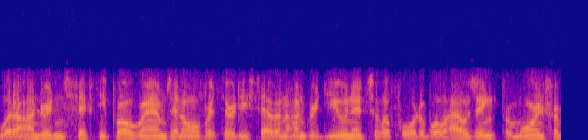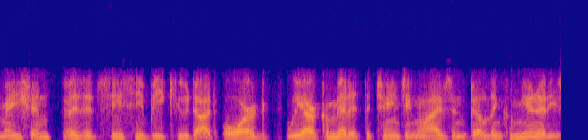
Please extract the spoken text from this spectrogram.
with 160 programs and over 3,700 units of affordable housing. For more information, visit ccbq.org. We are committed to changing lives and building communities.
